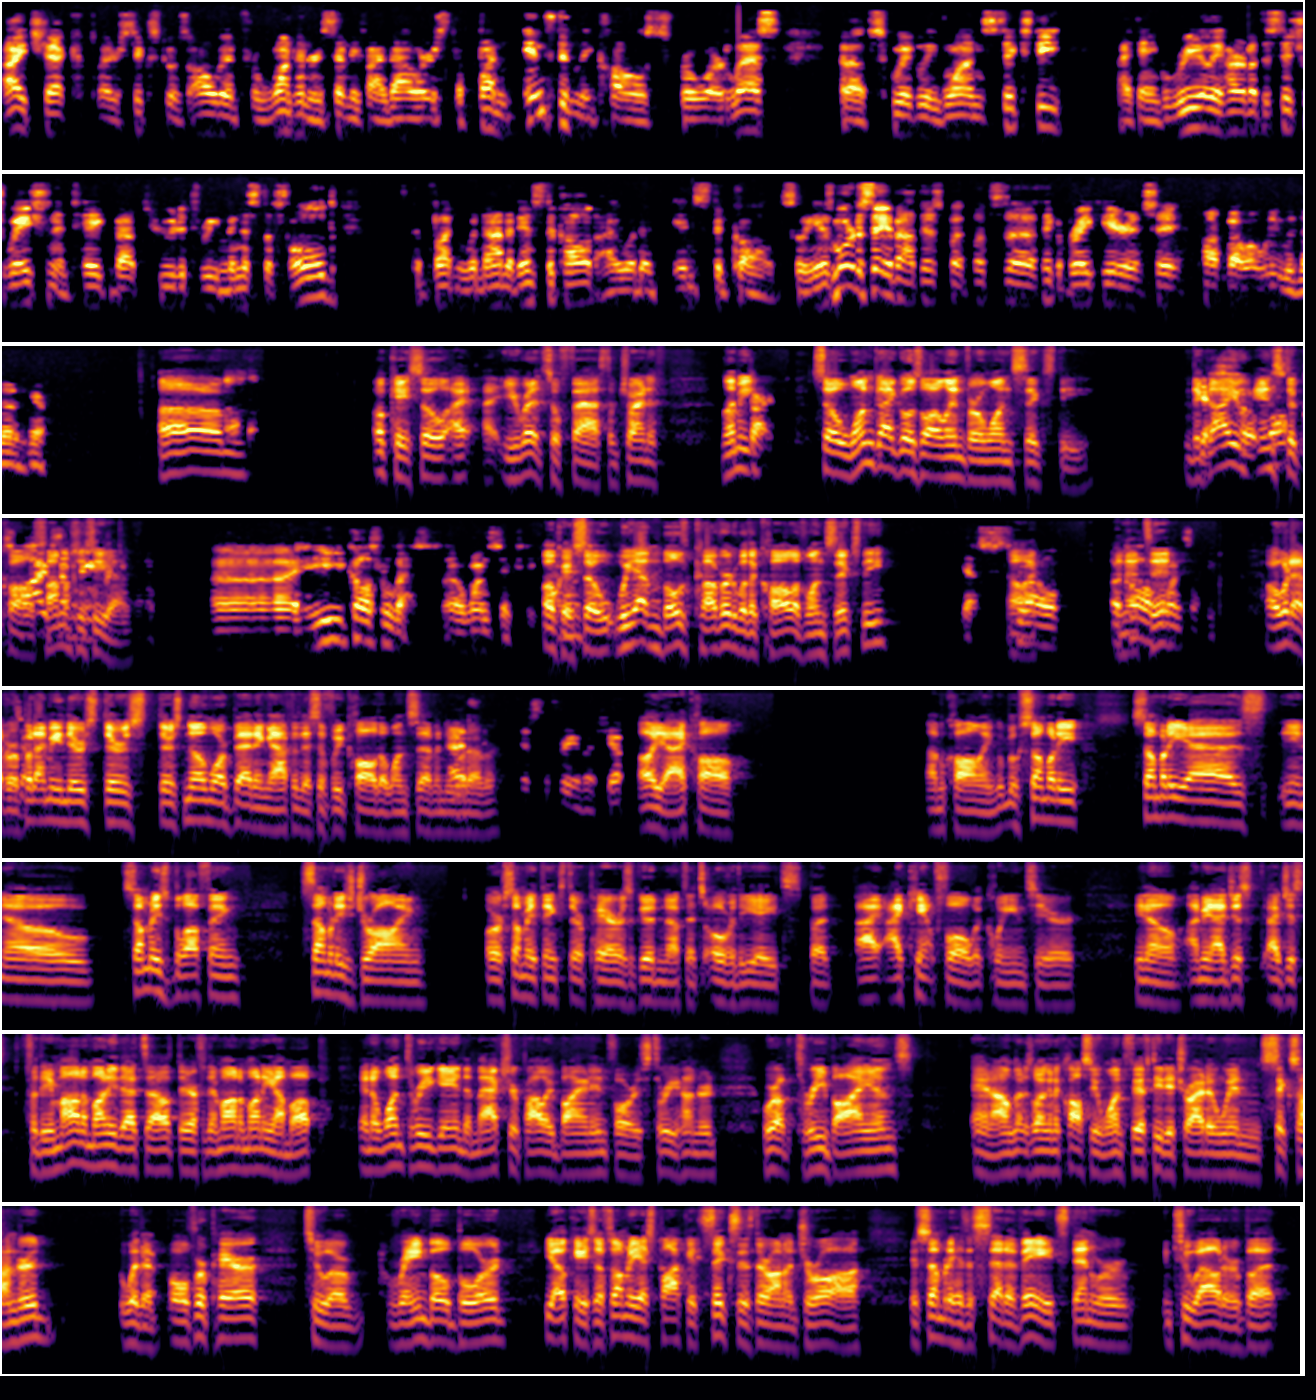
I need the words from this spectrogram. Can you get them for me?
I check. Player six goes all in for $175. The button instantly calls for less, about squiggly 160. I think really hard about the situation and take about two to three minutes to fold. The button would not have insta called. I would have insta called. So he has more to say about this, but let's uh, take a break here and say talk about what we would have done here. Um. Okay, so I, I you read it so fast. I'm trying to let me. Sorry. So one guy goes all in for 160. The Yes, guy who so insta calls, how much does he have? Uh, he calls for less, uh, 160. Okay, so we have them both covered with a call of 160 Yes. Oh, well, a and call that's of it? or whatever. But I mean, there's there's there's no more betting after this if we call the 170 or That's- whatever. It's the three of us. Yep. Oh yeah, I call. I'm calling. Somebody somebody has you know somebody's bluffing, somebody's drawing, or somebody thinks their pair is good enough that's over the eights. But I I can't fold with queens here. You know, I mean, I just I just for the amount of money that's out there, for the amount of money I'm up in a one three game, the max you're probably buying in for is 300. We're up three buy-ins, and I'm gonna I'm gonna cost you 150 to try to win 600 with an over pair to a rainbow board. Yeah, okay. So if somebody has pocket sixes, they're on a draw. If somebody has a set of eights, then we're two outer. But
